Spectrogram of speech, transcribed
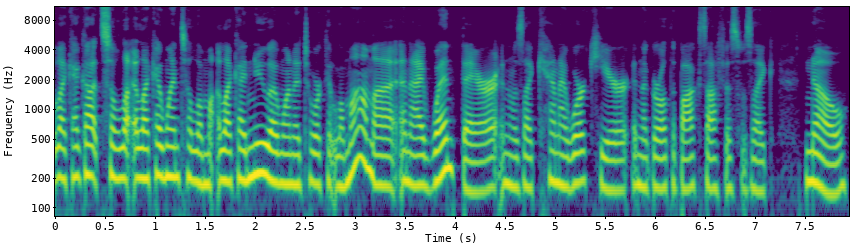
like I got so like I went to La, like I knew I wanted to work at La Mama and I went there and was like can I work here? And the girl at the box office was like no.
